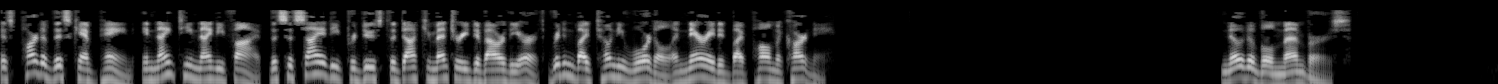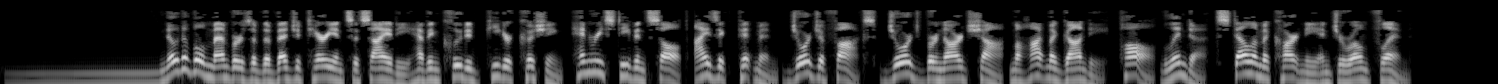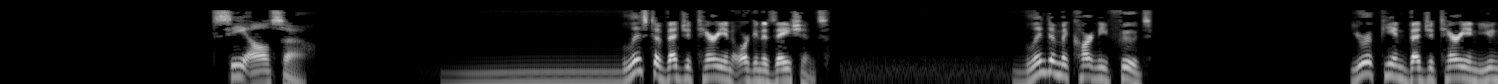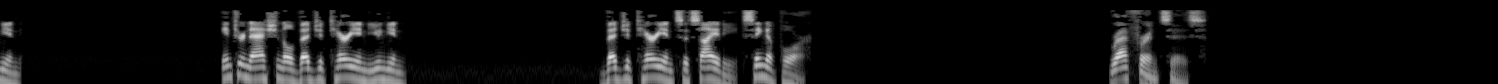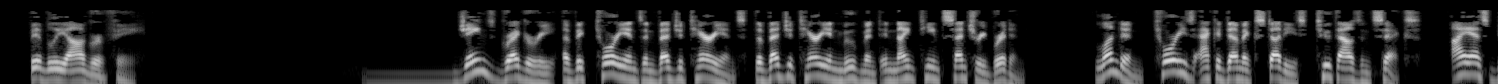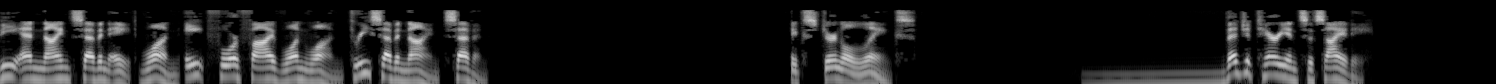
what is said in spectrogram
As part of this campaign, in 1995, the Society produced the documentary Devour the Earth, written by Tony Wardle and narrated by Paul McCartney. Notable members Notable members of the Vegetarian Society have included Peter Cushing, Henry Stephen Salt, Isaac Pitman, Georgia Fox, George Bernard Shaw, Mahatma Gandhi, Paul, Linda, Stella McCartney and Jerome Flynn. See also. List of vegetarian organizations. Linda McCartney Foods. European Vegetarian Union International Vegetarian Union Vegetarian Society Singapore References Bibliography James Gregory, Of Victorians and Vegetarians, The Vegetarian Movement in Nineteenth-Century Britain. London, Tauris Academic Studies, 2006. ISBN 978-1-84511-379-7. External links Vegetarian Society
